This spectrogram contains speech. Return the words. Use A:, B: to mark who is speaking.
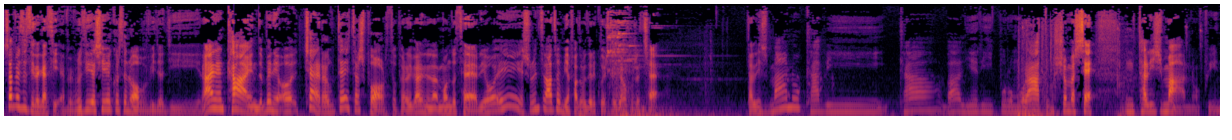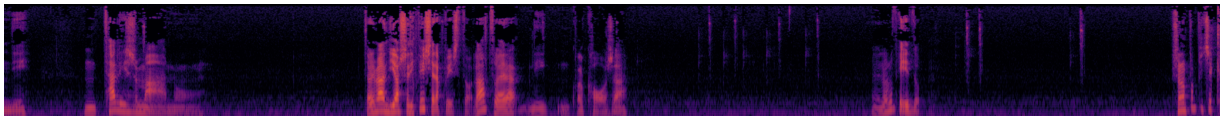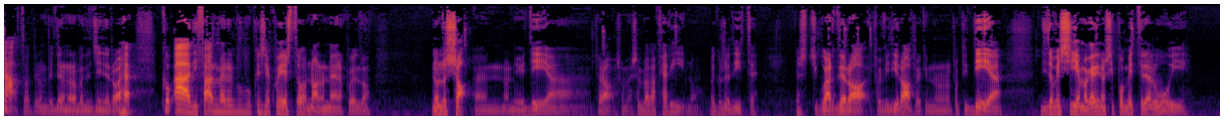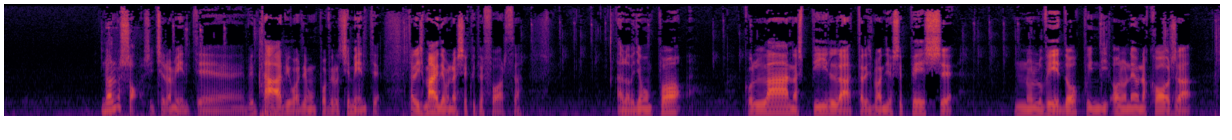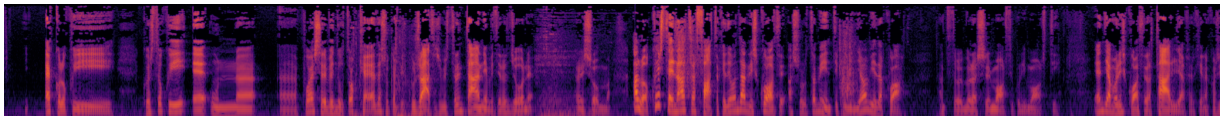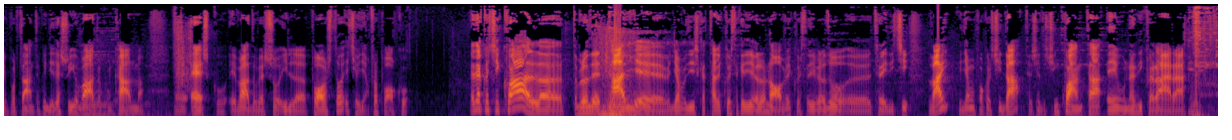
A: Salve a tutti ragazzi e benvenuti assieme in questo nuovo video di Ryan Kind. Bene, oh, c'era un teletrasporto per arrivare nel mondo Terio e sono entrato e mi ha fatto vedere questo. Vediamo cosa c'è. Talismano cavi... Cavalieri purumurato. Insomma, c'è un talismano, quindi. Un talismano. Talismano di ossa di pesce era questo. L'altro era di qualcosa. Non lo vedo. Sono proprio ceccato per non vedere una roba del genere. Eh. Co- ah, di Farmer WW che sia questo? No, non era quello. Non lo so, eh, non ne ho idea. Però, insomma, sembrava carino. Voi cosa dite? Adesso ci guarderò e poi vi dirò perché non ho proprio idea di dove sia. Magari non si può mettere a lui. Non lo so, sinceramente. Inventario, guardiamo un po' velocemente. Talismani devono essere qui per forza. Allora, vediamo un po'. Collana, spilla, talismano di osse pesce. Non lo vedo, quindi o non è una cosa... Eccolo qui. Questo qui è un... Uh, può essere venduto. Ok, adesso capisco. Scusate, ho messo 30 anni, avete ragione. Però insomma. Allora, questa è un'altra fatta che devo andare a riscuotere assolutamente. Quindi andiamo via da qua. Tanto dovrebbero essere morti quelli morti e andiamo a riscuotere la taglia perché è una cosa importante. Quindi adesso io vado con calma, eh, esco e vado verso il posto e ci vediamo fra poco. Ed eccoci qua al tabellone delle taglie, vediamo di scattare questa che è di livello 9, questa è di livello eh, 13. Vai, vediamo un po' cosa ci dà, 350 e una reliquia rara.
